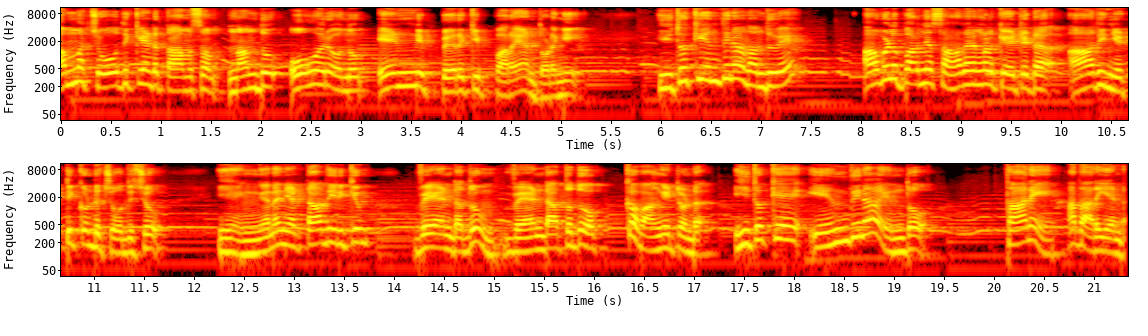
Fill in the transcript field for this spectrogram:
അമ്മ ചോദിക്കേണ്ട താമസം നന്ദു ഓരോന്നും എണ്ണിപ്പെറുക്കി പറയാൻ തുടങ്ങി. ഇതൊക്കെ എന്തിനാ നന്ദുവേ? അവൾ പറഞ്ഞ സാധനങ്ങൾ കേട്ടിട്ട് ആദി ഞെട്ടിക്കൊണ്ട് ചോദിച്ചു. എങ്ങനെ ഞെട്ടാതിരിക്കും? വേണ്ടതും വേണ്ടാത്തതും ഒക്കെ വാങ്ങിയിട്ടുണ്ട്. ഇതൊക്കെ എന്തിനാ എന്തോ? താനേ അതറിയണ്ട.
